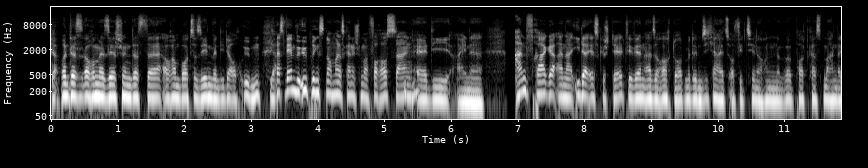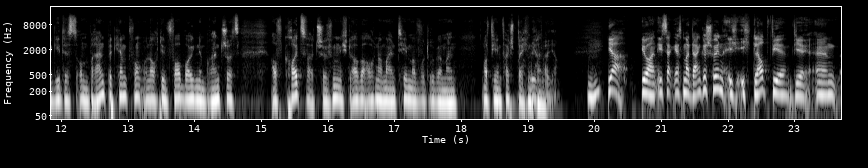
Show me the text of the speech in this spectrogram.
Ja. und das ist auch immer sehr schön, das da auch an Bord zu sehen, wenn die da auch üben. Ja. Das werden wir übrigens nochmal, das kann ich schon mal voraussagen, äh, die eine Anfrage an AIDA ist gestellt. Wir werden also auch dort mit dem Sicherheitsoffizier noch einen äh, Podcast machen. Da geht es um Brandbekämpfung und auch den vorbeugenden Brandschutz auf Kreuzfahrtschiffen. Ich glaube auch nochmal ein Thema, worüber man auf jeden Fall sprechen Auf jeden kann. Fall, ja. Ja, Johann, ich sag erstmal Dankeschön. Ich, ich glaube, wir, wir ähm,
